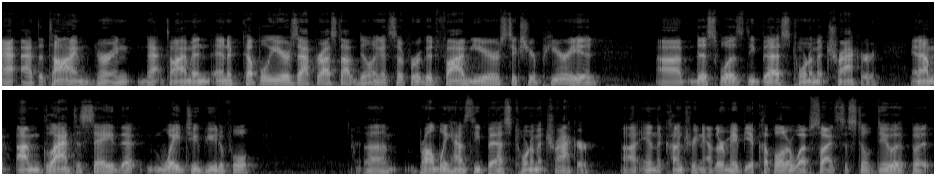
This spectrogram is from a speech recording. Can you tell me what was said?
at, at, the time, during that time, and, and a couple years after I stopped doing it. So for a good five year, six year period, uh, this was the best tournament tracker. And I'm, I'm glad to say that Way Too Beautiful um, probably has the best tournament tracker uh, in the country now. There may be a couple other websites that still do it, but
